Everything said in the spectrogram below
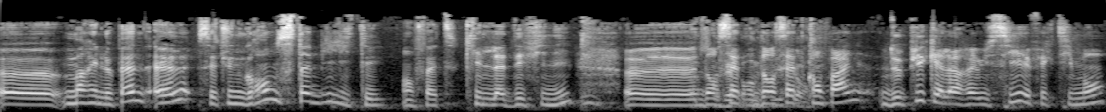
euh, Marine Le Pen, elle, c'est une grande stabilité, en fait, qui l'a définie euh, dans cette, dans cette campagne, depuis qu'elle a réussi, effectivement,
